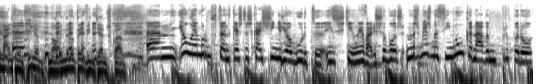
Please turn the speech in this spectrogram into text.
Dá-lhe ainda, não, ainda não tem 20 anos quase. hum, eu lembro-me, portanto, que estas caixinhas de iogurte existiam em vários sabores, mas mesmo assim nunca nada me preparou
